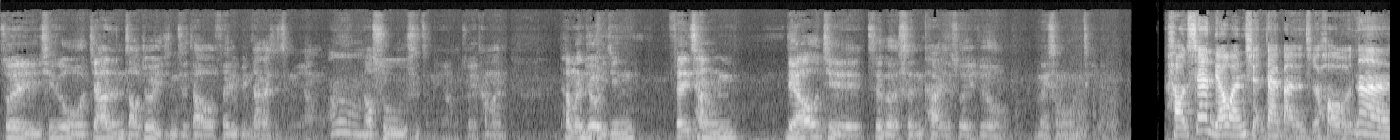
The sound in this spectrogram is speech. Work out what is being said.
所以其实我家人早就已经知道菲律宾大概是怎么样了，嗯然，后输入是怎么样，所以他们他们就已经非常了解这个生态，所以就没什么问题。好，现在聊完选代办了之后，那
